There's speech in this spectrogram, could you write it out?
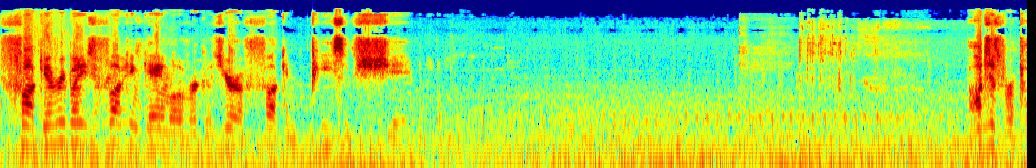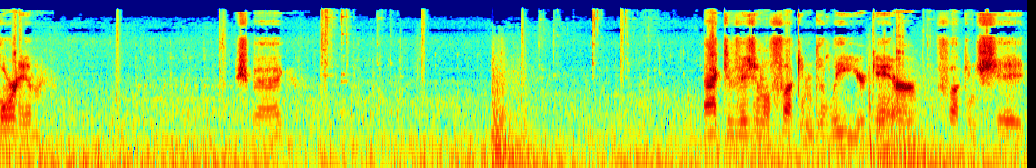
Fuck, everybody's fucking game over because you're a fucking piece of shit. I'll just report him. Douchebag. Activision will fucking delete your game or fucking shit.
